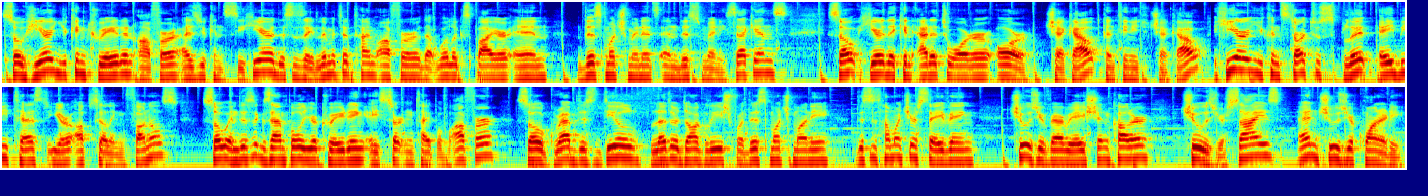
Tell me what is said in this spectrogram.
So here you can create an offer. As you can see here, this is a limited time offer that will expire in this much minutes and this many seconds. So here they can add it to order or check out, continue to check out. Here you can start to split A-B test your upselling funnels. So in this example, you're creating a certain type of offer. So grab this deal, leather dog leash for this much money. This is how much you're saving. Choose your variation color choose your size, and choose your quantity.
